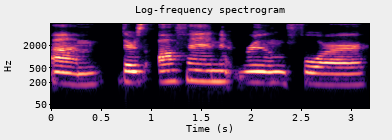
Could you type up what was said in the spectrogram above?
um, there's often room for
